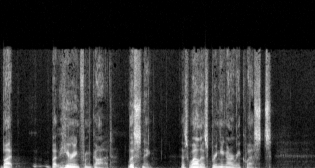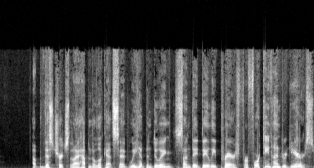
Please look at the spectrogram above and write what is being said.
but, but hearing from God, listening, as well as bringing our requests. Uh, this church that I happened to look at said, We have been doing Sunday daily prayers for 1,400 years.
